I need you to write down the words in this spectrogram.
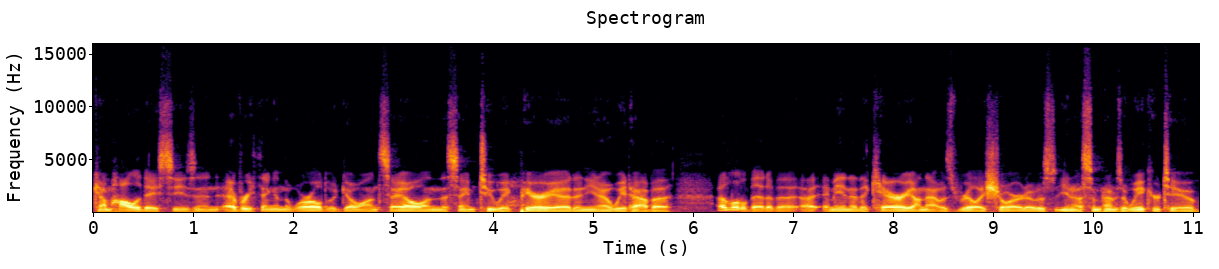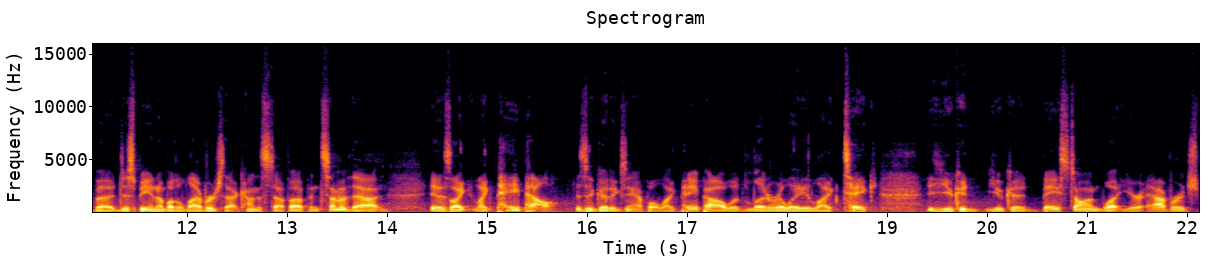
come holiday season, everything in the world would go on sale in the same two week period, and you know we'd have a a little bit of a, I mean, the carry on that was really short. It was, you know, sometimes a week or two, but just being able to leverage that kind of stuff up. And some of that mm-hmm. is like, like PayPal is a good example. Like PayPal would literally like take, you could, you could, based on what your average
